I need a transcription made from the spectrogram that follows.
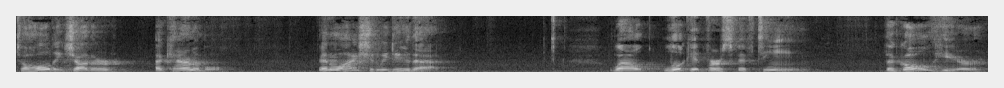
to hold each other accountable. And why should we do that? Well, look at verse 15. The goal here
